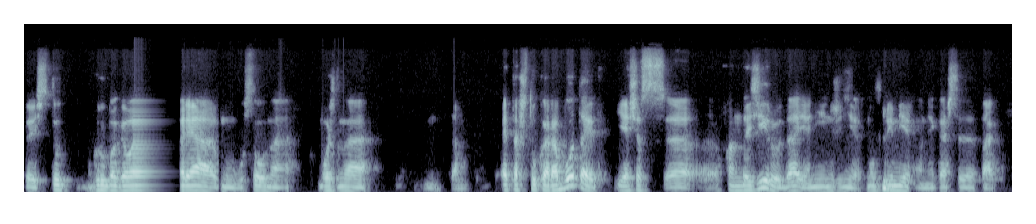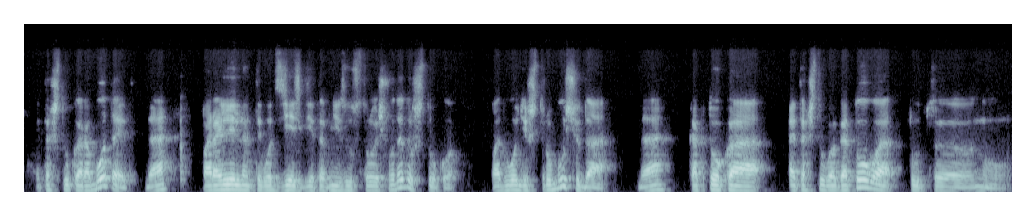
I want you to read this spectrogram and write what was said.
то есть тут, грубо говоря, ну, условно, можно, там, эта штука работает, я сейчас э, фантазирую, да, я не инженер, ну, примерно, мне кажется, это так, эта штука работает, да, параллельно ты вот здесь где-то внизу строишь вот эту штуку, подводишь трубу сюда, да, как только эта штука готова, тут э, ну,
